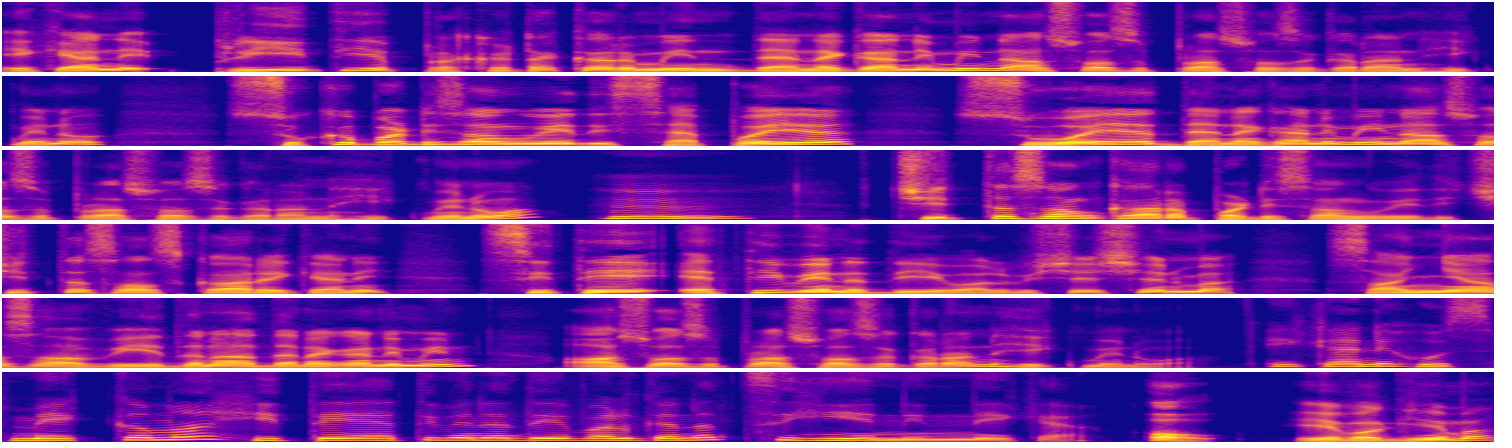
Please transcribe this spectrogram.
ඒ කියන්නේ ප්‍රීතිය ප්‍රකට කරමින් දැනගනිමින් ආස්වාස ප්‍රාස්වාස කරන්න හික්මෙනවා. සුඛ පටිසංවේදී සැපය සුවය දැනගනිමින් ආස්වාස ප්‍රාස්වාස කරන්න හික්මෙනවා. හ්ම්. චිත්ත සංකාර පටිසංවේදී චිත්ත සංස්කාරය කියන්නේ සිතේ ඇති වෙන දේවල් විශේෂයෙන්ම සංඥා සහ වේදනා දැනගනිමින් ආස්වාස ප්‍රාස්වාස කරන්න හික්මෙනවා. ඒ කියන්නේ හුස්ම එක්කම හිතේ ඇති වෙන දේවල් ගැනත් සිහියෙන් ඉන්න එක. ඔව්. ඒ වගේම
